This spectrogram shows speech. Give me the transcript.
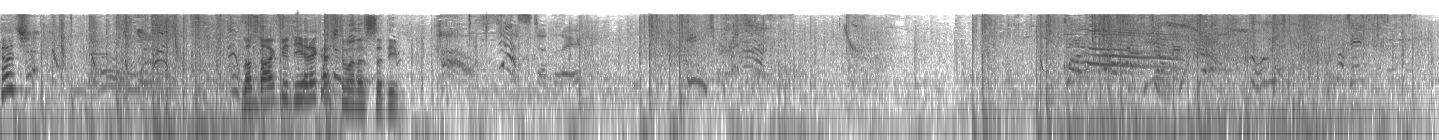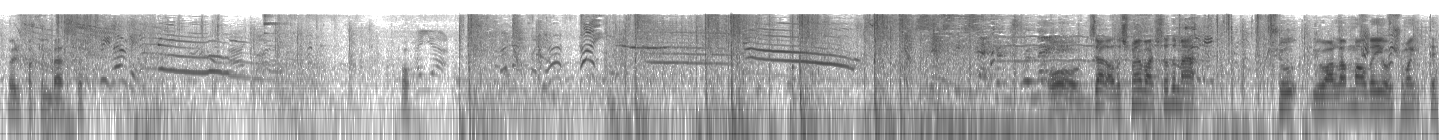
kaç. Lan daha kötü yere kaçtım anasını satayım. Öl fucking bastard. Oo güzel alışmaya başladım ha. Şu yuvarlanma olayı hoşuma gitti.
